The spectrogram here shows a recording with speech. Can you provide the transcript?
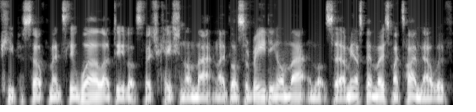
keep yourself mentally well. I do lots of education on that and I do lots of reading on that and lots of, I mean, I spend most of my time now with,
